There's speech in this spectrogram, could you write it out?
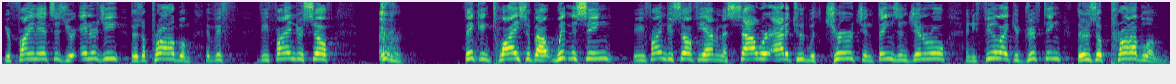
your finances, your energy, there's a problem. If, if, if you find yourself thinking twice about witnessing, if you find yourself you having a sour attitude with church and things in general, and you feel like you're drifting, there's a problem.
